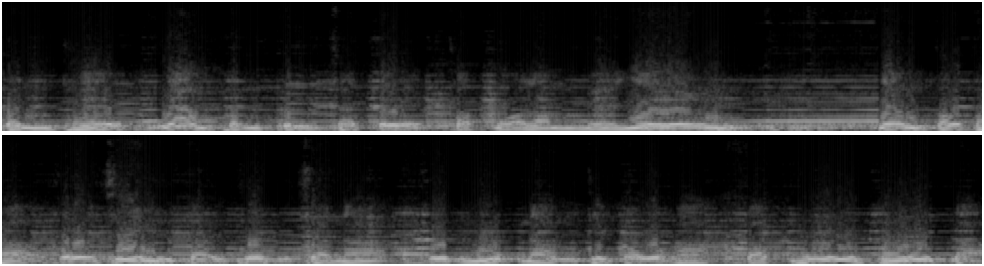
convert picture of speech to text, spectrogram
เป็นเทศย่ามพันขึ้นสเตจกับหมอลำเมยิงย่ำเขาท่าเขาชิงไก่ผมชนะเป็นลูกน้ำที่เขาหักกับหูผูดา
